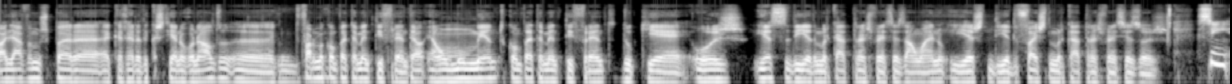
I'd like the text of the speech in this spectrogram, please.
olhávamos para a carreira de Cristiano Ronaldo de forma completamente diferente. É, é, um momento completamente diferente do que é hoje, esse dia de mercado de transferências há um ano e este dia de fecho de mercado de transferências hoje. Sim,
